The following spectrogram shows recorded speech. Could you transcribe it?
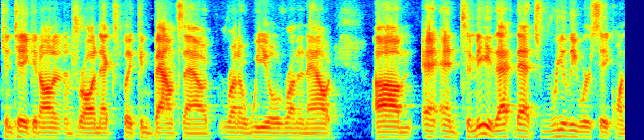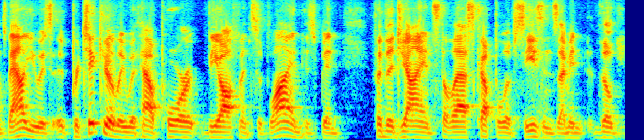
can take it on a draw, next play can bounce out, run a wheel, run an out. Um, and, and, to me, that that's really where Saquon's value is, particularly with how poor the offensive line has been for the Giants the last couple of seasons. I mean, the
